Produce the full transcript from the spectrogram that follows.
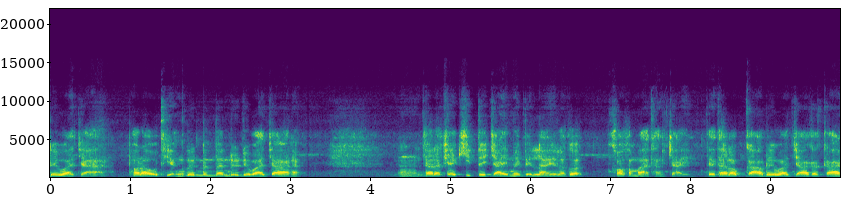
ด้วยวาจาเพราะเราเถียงเรื่องนั้นด้วยด้วยวาจานะถ้าเราแค่คิดด้วยใจไม่เป็นไรเราก็ ขอเข้ามาทางใจ แต่ถ้าเรากล่าวด้วยวาจากบกาย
